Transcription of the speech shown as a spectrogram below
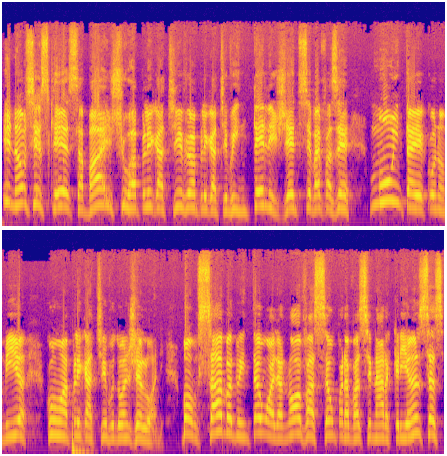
E não se esqueça, baixe o aplicativo, é um aplicativo inteligente, você vai fazer muita economia com o aplicativo do Angelone. Bom, sábado então, olha, nova ação para vacinar crianças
